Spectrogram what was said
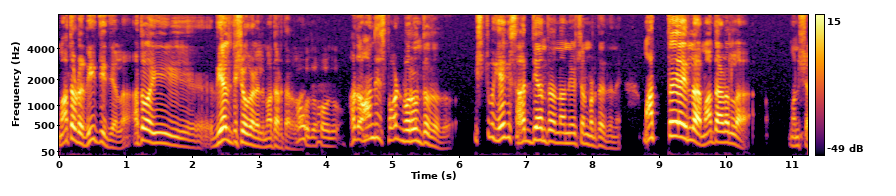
ಮಾತಾಡೋ ರೀತಿ ಇದೆಯಲ್ಲ? ಅಥವಾ ಈ ರಿಯಾಲಿಟಿ ಶೋಗಳಲ್ಲಿ ಮಾತಾಡ್ತಾರಲ್ಲ? ಹೌದು ಹೌದು. ಅದು ಆನ್ ದಿ ಸ್ಪಾಟ್ ಬರುವಂಥದ್ದು ಅದು. ಇಷ್ಟು ಹೇಗೆ ಸಾಧ್ಯ ಅಂತ ನಾನು ಯೋಚನೆ ಮಾಡ್ತಾ ಇದ್ದೇನೆ. ಮಾತೇ ಇಲ್ಲ ಮಾತಾಡಲ್ಲ ಮನುಷ್ಯ.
